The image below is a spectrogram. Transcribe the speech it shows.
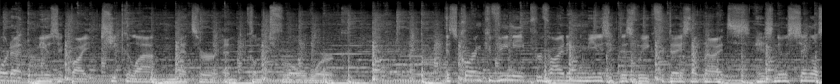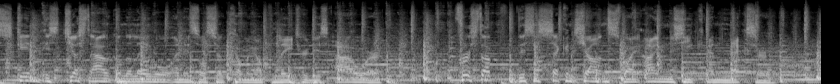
Before that, music by Chicula, Metter and Control Work. It's Corin Cavini providing music this week for Days Like Nights. His new single Skin is just out on the label and it's also coming up later this hour. First up, this is Second Chance by iMusiek and Lexer.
